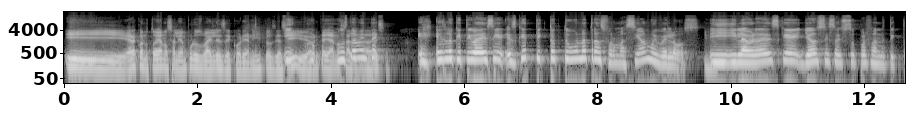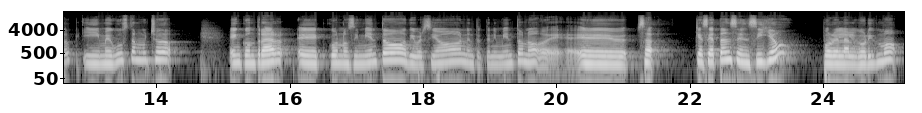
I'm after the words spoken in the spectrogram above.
Y era cuando todavía nos salían puros bailes de coreanitos y así. Y, ahorita ya no sale nada de eso. Es, lo que te iba a decir, es que TikTok tuvo una transformación muy veloz y, la verdad es que yo sí soy súper fan de TikTok y me gusta mucho encontrar eh, conocimiento, diversión, entretenimiento, ¿no? Eh, eh, que sea tan sencillo por el algoritmo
